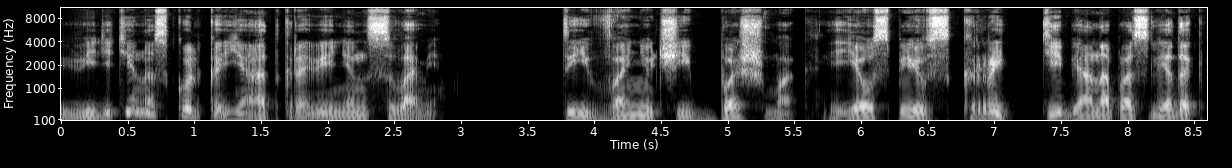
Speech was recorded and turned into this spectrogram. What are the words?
Видите, насколько я откровенен с вами? Ты вонючий башмак, я успею вскрыть тебя напоследок.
